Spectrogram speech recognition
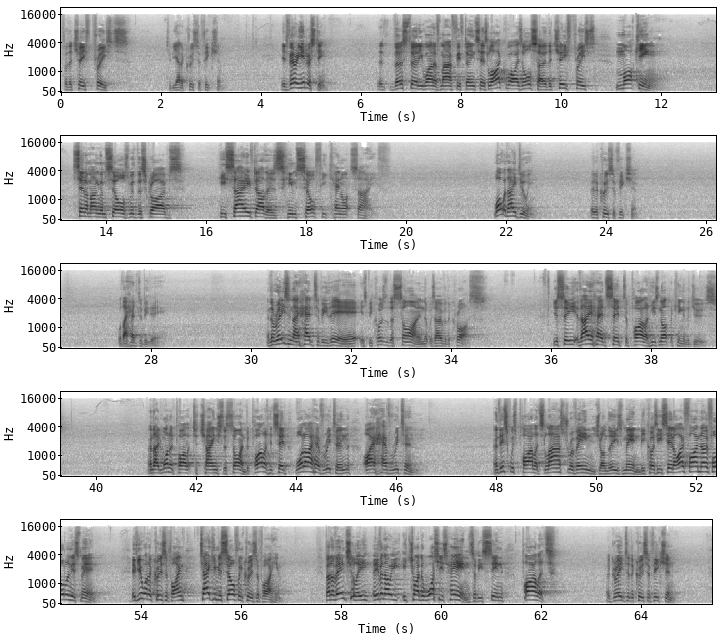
for the chief priests to be at a crucifixion. It's very interesting. Verse 31 of Mark 15 says, Likewise, also the chief priests mocking said among themselves with the scribes, He saved others, himself he cannot save. What were they doing at a crucifixion? Well, they had to be there. And the reason they had to be there is because of the sign that was over the cross. You see, they had said to Pilate, He's not the king of the Jews. And they'd wanted Pilate to change the sign. But Pilate had said, What I have written, I have written. And this was Pilate's last revenge on these men because he said, I find no fault in this man. If you want to crucify him, take him yourself and crucify him. But eventually, even though he, he tried to wash his hands of his sin, Pilate agreed to the crucifixion.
